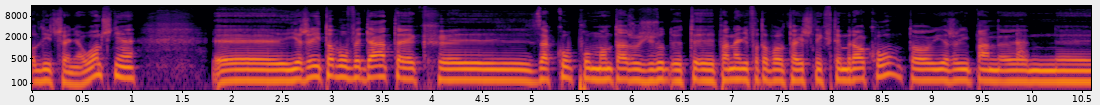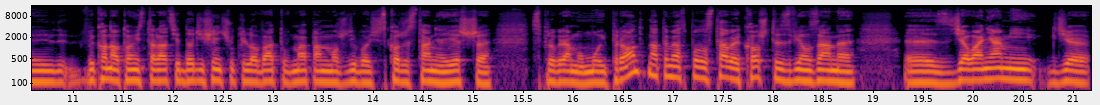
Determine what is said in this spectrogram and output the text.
odliczenia. Łącznie, jeżeli to był wydatek yy, zakupu, montażu paneli fotowoltaicznych w tym roku, to jeżeli pan yy, yy, wykonał tą instalację do 10 kW, ma pan możliwość skorzystania jeszcze z programu Mój Prąd. Natomiast pozostałe koszty związane z działaniami, gdzie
